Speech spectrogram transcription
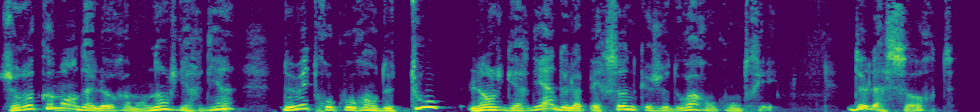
je recommande alors à mon ange gardien de mettre au courant de tout l'ange gardien de la personne que je dois rencontrer. De la sorte,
